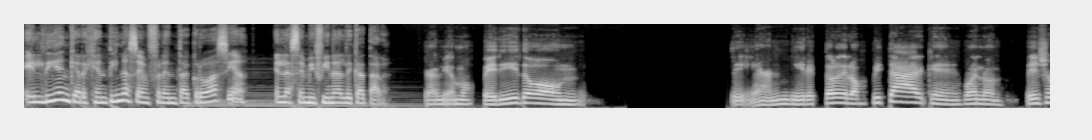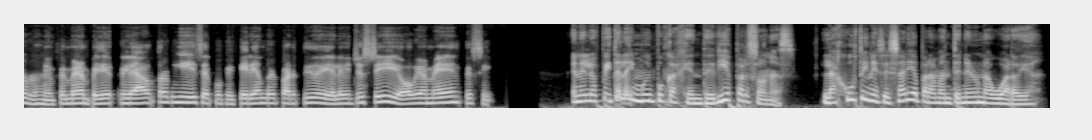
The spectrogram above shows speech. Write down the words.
el día en que Argentina se enfrenta a Croacia en la semifinal de Qatar. Habíamos pedido mm, al director del hospital que, bueno, ellos los enfermeros han pedido que le autorice porque querían ver el partido y él ha dicho sí, obviamente, sí. En el hospital hay muy poca gente, 10 personas, la justa y necesaria para mantener una guardia.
